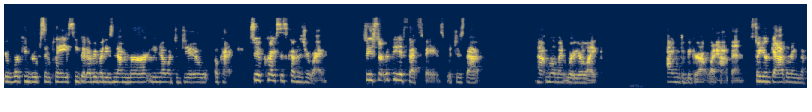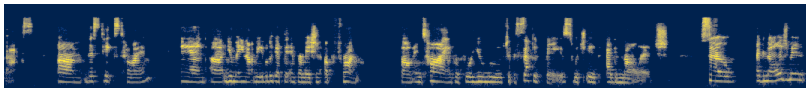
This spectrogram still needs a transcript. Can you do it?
your working groups in place, you get everybody's number, you know what to do. Okay, so your crisis comes your way. So you start with the assess phase, which is that that moment where you're like, I need to figure out what happened. So you're gathering the facts. Um, this takes time, and uh, you may not be able to get the information up front um, in time before you move to the second phase, which is acknowledge. So, acknowledgement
